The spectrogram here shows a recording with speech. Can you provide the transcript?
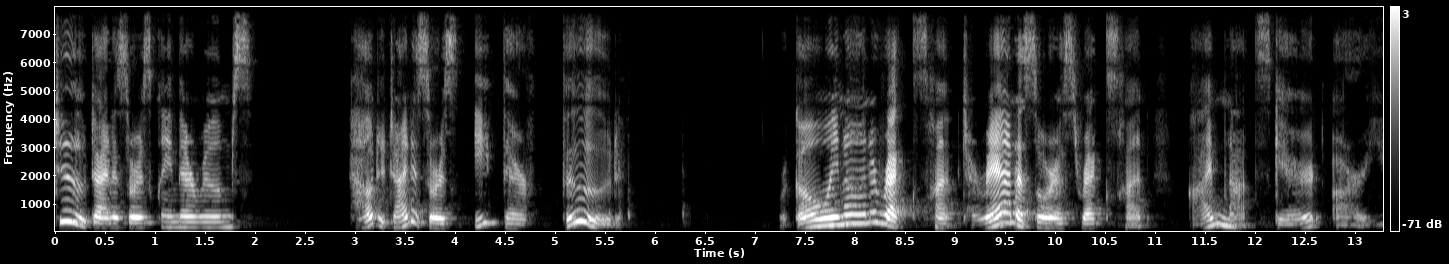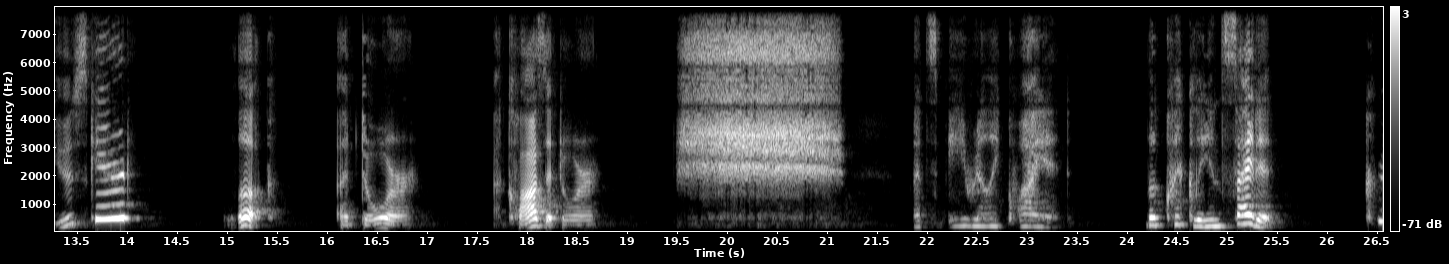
do dinosaurs clean their rooms? How do dinosaurs eat their food? We're going on a Rex hunt, Tyrannosaurus Rex hunt. I'm not scared. Are you scared? Look, a door, a closet door. Shh. Let's be really quiet. Look quickly inside it. Creak.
